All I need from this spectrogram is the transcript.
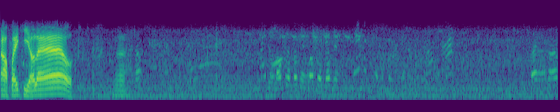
อ้าวไฟเขียวแล้วเดี๋ยวรอเพื่อนแป๊บนึงรอเพื่อนแป๊บนึงได้นะครับ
